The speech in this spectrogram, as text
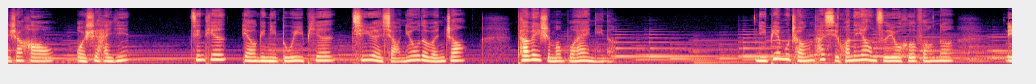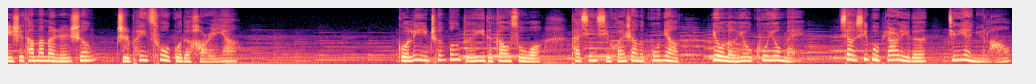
晚上好，我是海音，今天要给你读一篇七月小妞的文章。他为什么不爱你呢？你变不成他喜欢的样子又何妨呢？你是他漫漫人生只配错过的好人呀。果粒春风得意地告诉我，他新喜欢上的姑娘又冷又酷又美，像西部片里的惊艳女郎。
